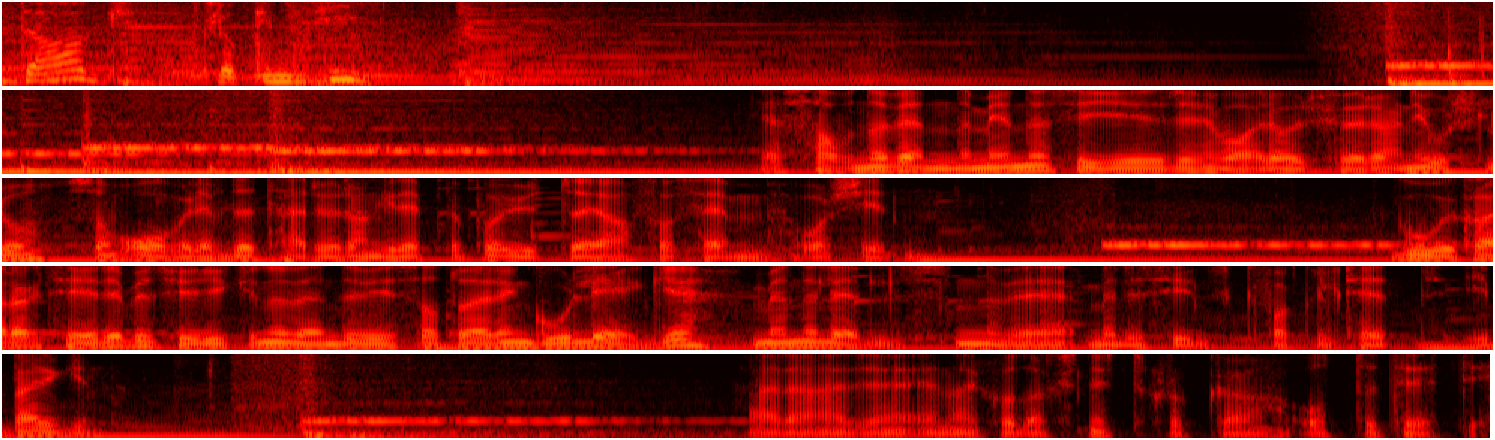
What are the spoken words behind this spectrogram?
I dag klokken ti. Jeg savner vennene mine, sier varaordføreren i Oslo, som overlevde terrorangrepet på Utøya for fem år siden. Gode karakterer betyr ikke nødvendigvis at du er en god lege, mener ledelsen ved Medisinsk fakultet i Bergen. Her er NRK Dagsnytt klokka 8.30.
